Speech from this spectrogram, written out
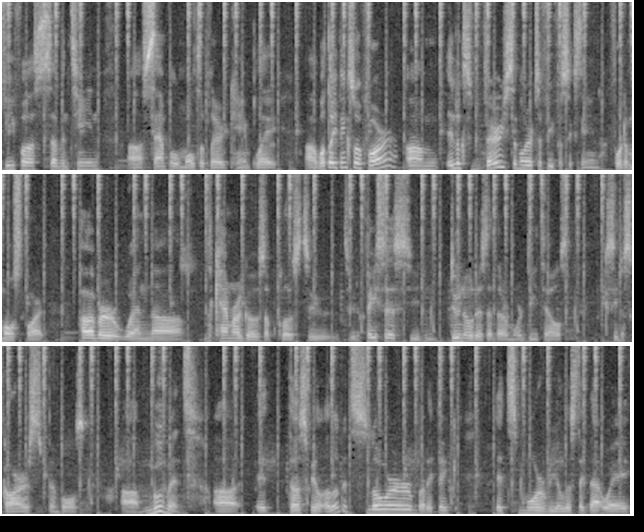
FIFA 17 uh, sample multiplayer gameplay. Uh, what do you think so far? Um, it looks very similar to FIFA 16 for the most part. However, when uh, the camera goes up close to, to the faces, you do notice that there are more details. You can see the scars, pimples. Uh, movement, uh, it does feel a little bit slower, but I think it's more realistic that way.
